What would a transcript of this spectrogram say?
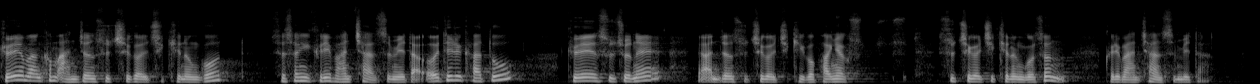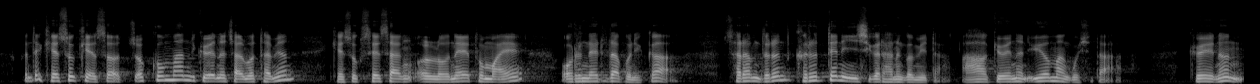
교회만큼 안전수칙을 지키는 곳 세상에 그리 많지 않습니다. 어딜 가도 교회 수준의 안전 수칙을 지키고 방역 수칙을 지키는 곳은 그리 많지 않습니다. 근데 계속해서 조금만 교회는 잘못하면 계속 세상 언론의 도마에 오르내리다 보니까 사람들은 때는 인식을 하는 겁니다. 아, 교회는 위험한 곳이다. 교회는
